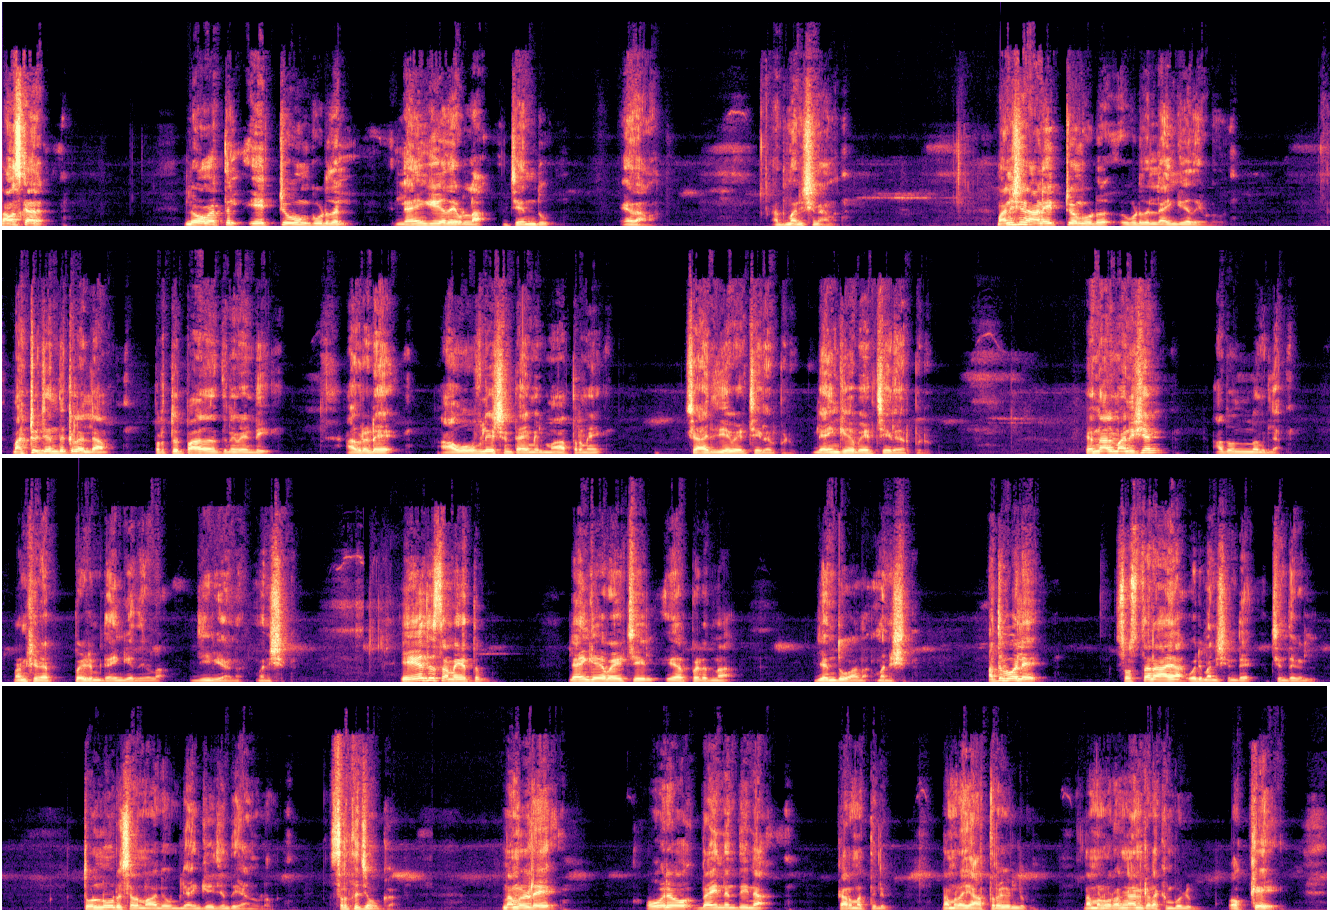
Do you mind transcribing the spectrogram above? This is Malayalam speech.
നമസ്കാരം. ലോകത്തിൽ ഏറ്റവും കൂടുതൽ ലൈംഗികതയുള്ള ജന്തു ഏതാണ്? അത് മനുഷ്യനാണ്. മനുഷ്യനാണ് ഏറ്റവും കൂടുതൽ കൂടുതൽ ലൈംഗികതയുള്ളത്. മറ്റു ജന്തുക്കളെല്ലാം പ്രത്യുത്പാദനത്തിന് വേണ്ടി അവരുടെ ആ ഓവുലേഷൻ ടൈമിൽ മാത്രമേ ശാരീരിക വേഴ്ചയിൽ ഏർപ്പെടൂ ലൈംഗിക വേഴ്ചയിൽ ഏർപ്പെടൂ. എന്നാൽ മനുഷ്യൻ അതൊന്നുമില്ല. മനുഷ്യൻ എപ്പോഴും ലൈംഗികതയുള്ള ജീവിയാണ് മനുഷ്യൻ. ഏത് സമയത്തും ലൈംഗിക വീഴ്ചയിൽ ഏർപ്പെടുന്ന ജന്തുവാണ് മനുഷ്യൻ. അതുപോലെ സ്വസ്ഥനായ ഒരു മനുഷ്യന്റെ ചിന്തകളിൽ തൊണ്ണൂറ് ശതമാനവും ലൈംഗിക ചിന്തയാണുള്ളത്. ശ്രദ്ധിച്ചു നോക്കുക. നമ്മളുടെ ഓരോ ദൈനംദിന കർമ്മത്തിലും നമ്മുടെ യാത്രകളിലും നമ്മൾ ഉറങ്ങാൻ കിടക്കുമ്പോഴും ഒക്കെ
